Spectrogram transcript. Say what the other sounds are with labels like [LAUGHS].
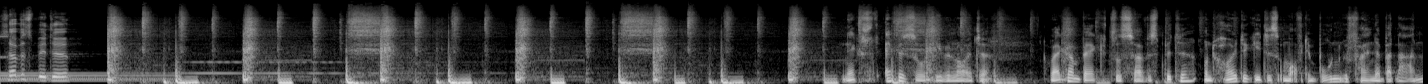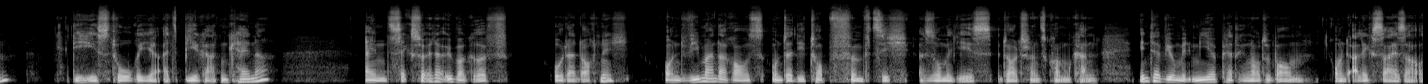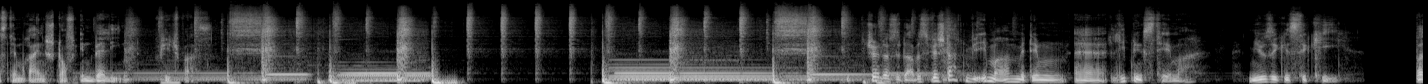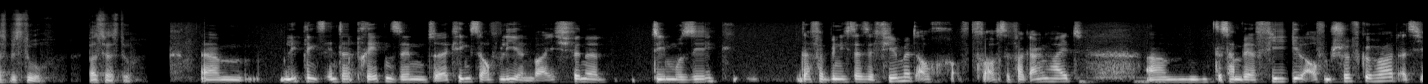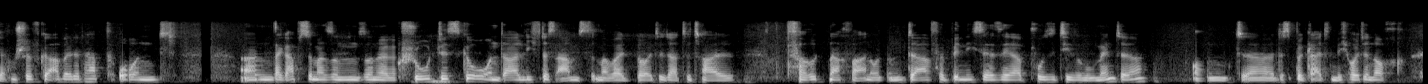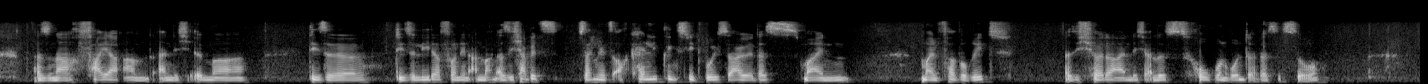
Service bitte. Next episode, liebe Leute. Welcome back zu Service bitte und heute geht es um auf den Boden gefallene Bananen, die Historie als Biergartenkellner, ein sexueller Übergriff oder doch nicht und wie man daraus unter die Top 50 Sommeliers Deutschlands kommen kann. Interview mit mir, Patrick Nottebaum und Alex Seiser aus dem Rheinstoff in Berlin. Viel Spaß. Schön, dass du da bist. Wir starten wie immer mit dem äh, Lieblingsthema. Music is the key. Was bist du? Was hörst du? Ähm, Lieblingsinterpreten sind äh, Kings of Leon, weil ich finde, die Musik, da verbinde ich sehr, sehr viel mit, auch aus der Vergangenheit. Ähm, das haben wir viel auf dem Schiff gehört, als ich auf dem Schiff gearbeitet habe. Und ähm, da gab es immer so, ein, so eine Crew-Disco und da lief das abends immer, weil Leute da total verrückt nach waren. Und, da verbinde ich sehr, sehr positive Momente. Und äh, das begleitet mich heute noch, also nach Feierabend eigentlich immer diese, diese Lieder von den anmachen. Also ich habe jetzt, sagen wir jetzt auch kein Lieblingslied, wo ich sage, das ist mein, mein Favorit. Also ich höre da eigentlich alles hoch und runter. Das ist so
